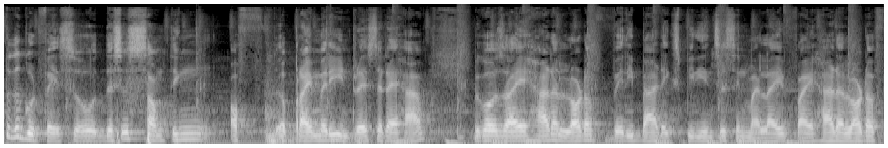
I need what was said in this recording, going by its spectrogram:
to the good phase so this is something of a primary interest that i have because i had a lot of very bad experiences in my life. I had a lot of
